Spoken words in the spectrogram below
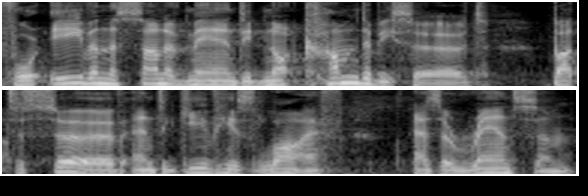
"For even the Son of Man did not come to be served, but to serve and to give his life as a ransom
